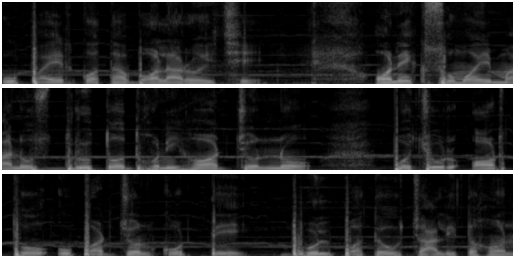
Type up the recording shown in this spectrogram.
উপায়ের কথা বলা রয়েছে। অনেক সময় মানুষ দ্রুত ধনী হওয়ার জন্য প্রচুর অর্থ উপার্জন করতে ভুল পথেও চালিত হন।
